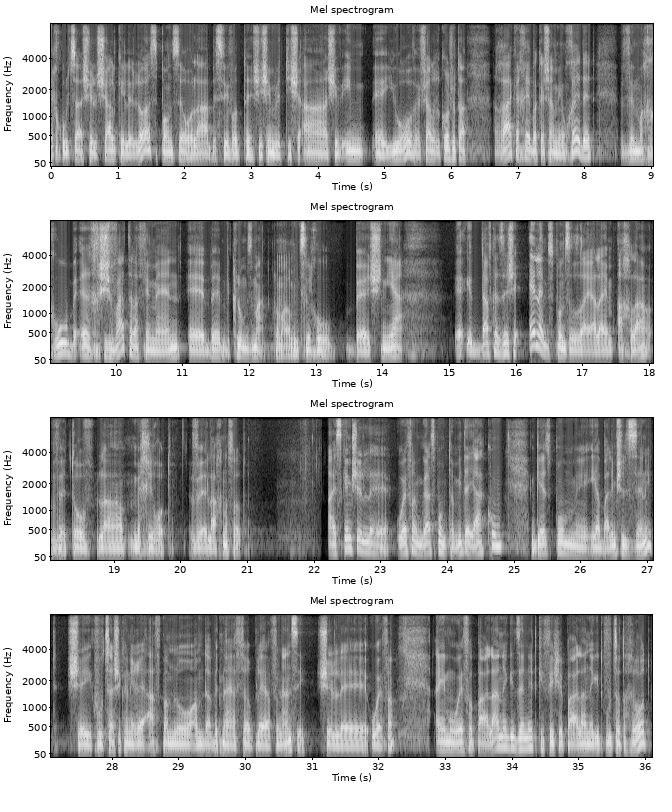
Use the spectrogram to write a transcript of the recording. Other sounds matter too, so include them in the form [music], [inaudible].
חולצה של שלקה ללא הספונסר עולה בסביבות 69-70 יורו ואפשר לרכוש אותה רק אחרי בקשה מיוחדת ומכרו בערך 7,000 מהן בכלום זמן, כלומר הם הצליחו בשנייה. דווקא זה שאין להם ספונסר זה היה להם אחלה וטוב למכירות ולהכנסות. ההסכם של וופא עם גזפרום תמיד היה עקום, גזפרום היא הבעלים של זנית, שהיא קבוצה שכנראה אף פעם לא עמדה בתנאי הפייר פליי הפיננסי של וופא. האם וופא פעלה נגד זנית כפי שפעלה נגד קבוצות אחרות?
